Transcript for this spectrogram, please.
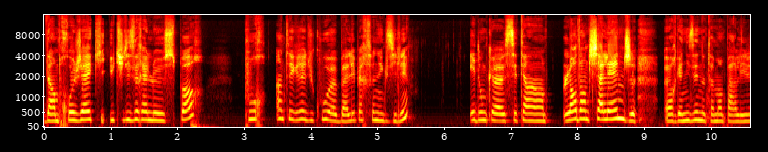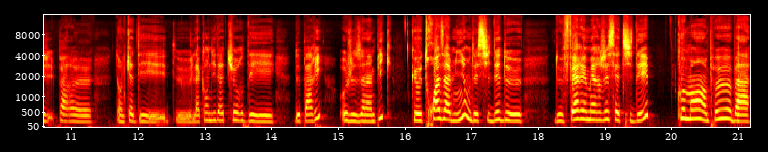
d'un projet qui utiliserait le sport pour intégrer du coup euh, bah, les personnes exilées. Et donc c'était un lors d'un challenge organisé notamment par les par dans le cadre de la candidature de Paris aux Jeux Olympiques que trois amis ont décidé de de faire émerger cette idée, comment un peu bah,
